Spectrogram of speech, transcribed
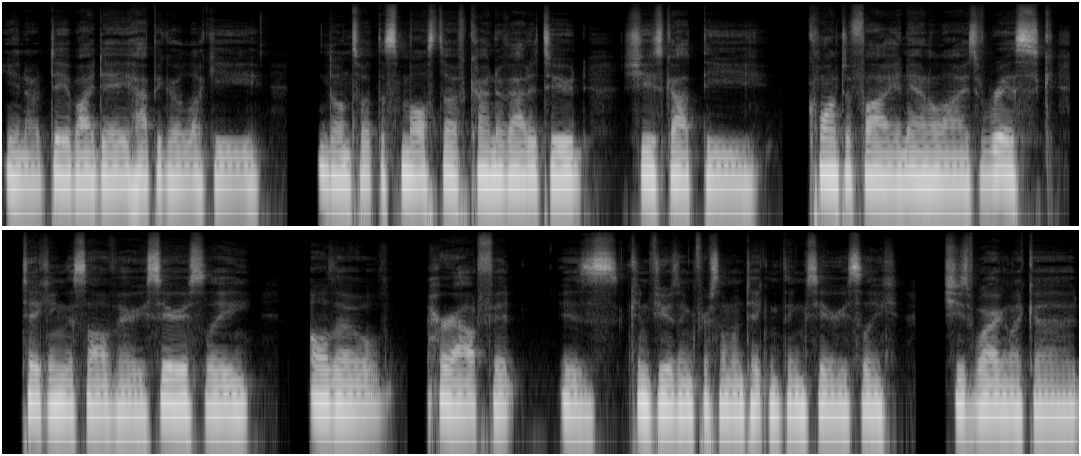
you know, day by day, happy go lucky, don't sweat the small stuff kind of attitude. She's got the quantify and analyze risk, taking this all very seriously, although her outfit is confusing for someone taking things seriously. She's wearing like a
